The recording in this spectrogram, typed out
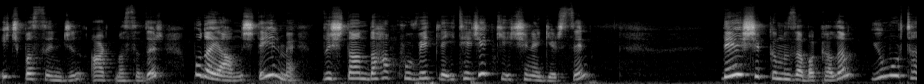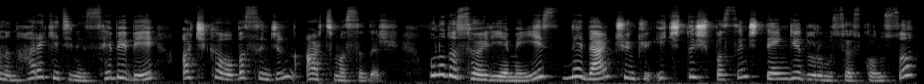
iç basıncın artmasıdır. Bu da yanlış değil mi? Dıştan daha kuvvetle itecek ki içine girsin. D şıkkımıza bakalım. Yumurtanın hareketinin sebebi açık hava basıncının artmasıdır. Bunu da söyleyemeyiz. Neden? Çünkü iç dış basınç denge durumu söz konusu.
